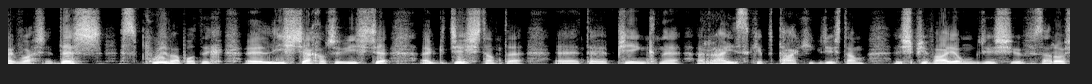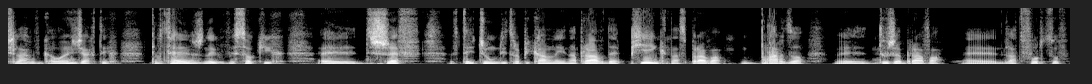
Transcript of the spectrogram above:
Tak właśnie, deszcz spływa po tych e, liściach, oczywiście e, gdzieś tam te, e, te piękne rajskie ptaki gdzieś tam śpiewają, gdzieś w zaroślach, w gałęziach tych potężnych, wysokich drzew w tej dżungli tropikalnej. Naprawdę piękna sprawa, bardzo duże brawa dla twórców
